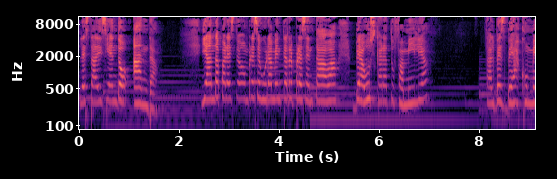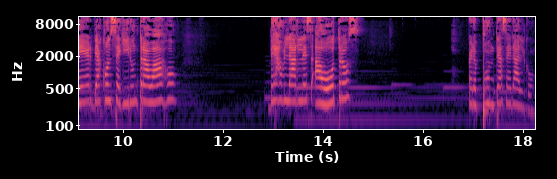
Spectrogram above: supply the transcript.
Le está diciendo, anda. Y anda para este hombre seguramente representaba, ve a buscar a tu familia, tal vez ve a comer, ve a conseguir un trabajo, ve a hablarles a otros, pero ponte a hacer algo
